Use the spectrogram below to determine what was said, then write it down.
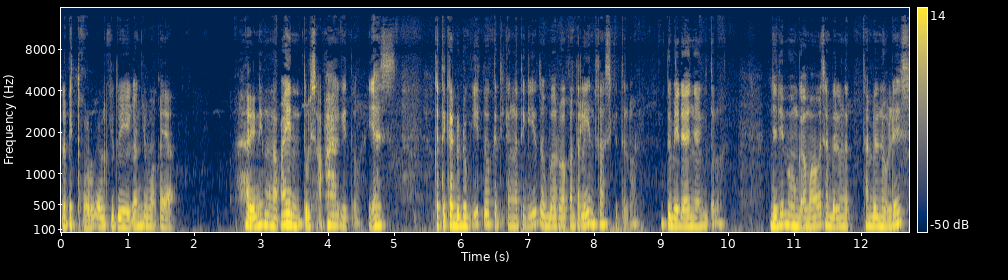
lebih tolol gitu ya kan. Cuma kayak hari ini mau ngapain? Tulis apa? gitu. Yes. Ketika duduk itu ketika ngetik itu baru akan terlintas gitu loh. Itu bedanya gitu loh. Jadi mau nggak mau sambil sambil nulis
